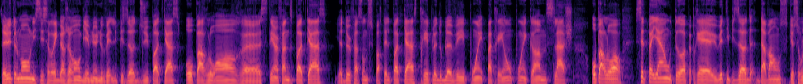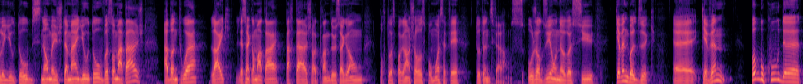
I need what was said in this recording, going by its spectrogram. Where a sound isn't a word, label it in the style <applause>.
Salut tout le monde, ici Cédric Bergeron. Bienvenue à un nouvel épisode du podcast Au Parloir. Euh, si tu es un fan du podcast, il y a deux façons de supporter le podcast www.patreon.com slash au parloir, site payant où tu as à peu près 8 épisodes d'avance que sur le YouTube. Sinon, ben justement, YouTube, va sur ma page, abonne-toi, like, laisse un commentaire, partage, ça va te prendre deux secondes. Pour toi, c'est pas grand-chose. Pour moi, ça fait toute une différence. Aujourd'hui, on a reçu Kevin Bolduc. Euh, Kevin, pas beaucoup de,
